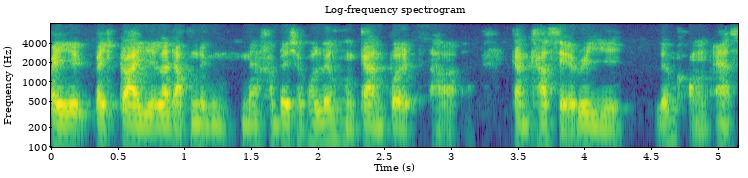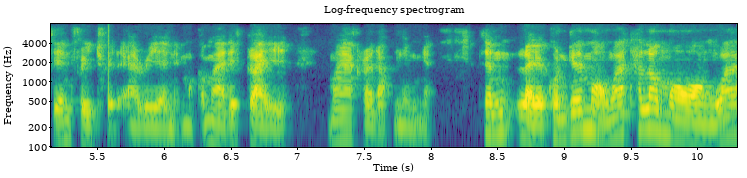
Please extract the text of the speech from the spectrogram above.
ไปไปไกลระดับหนึ่งนะครับโดยเฉพาะเรื่องของการเปิดการค้าเสรี เรื่องของอาเซียนฟรีเทรดแอเรียเนี่ยมันก็มาได้ไกลมากระดับหนึ่งเนี่ยฉะนั้นหลายคนก็มองว่าถ้าเรามองว่า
